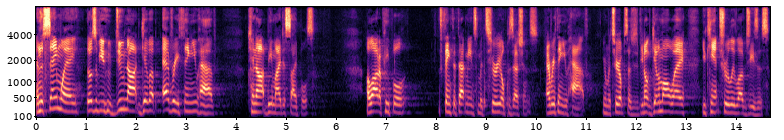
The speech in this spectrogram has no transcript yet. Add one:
In the same way, those of you who do not give up everything you have cannot be my disciples. A lot of people think that that means material possessions, everything you have, your material possessions. If you don't give them all away, you can't truly love Jesus.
